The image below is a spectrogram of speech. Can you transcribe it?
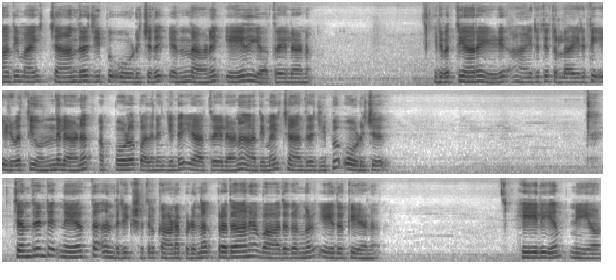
ആദ്യമായി ചാന്ദ്ര ജീപ്പ് ഓടിച്ചത് എന്നാണ് ഏത് യാത്രയിലാണ്? ഇരുപത്തിയാറ് ഏഴ് ആയിരത്തി തൊള്ളായിരത്തി എഴുപത്തി ഒന്നിലാണ് അപ്പോളോ പതിനഞ്ചിന്റെ യാത്രയിലാണ് ആദ്യമായി ചാന്ദ്രജീപ്പ് ഓടിച്ചത്. ചന്ദ്രന്റെ നേർത്ത അന്തരീക്ഷത്തിൽ കാണപ്പെടുന്ന പ്രധാന വാതകങ്ങൾ ഏതൊക്കെയാണ്? Helium neon.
